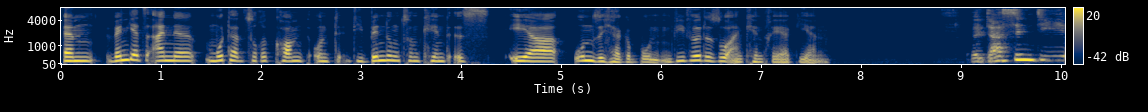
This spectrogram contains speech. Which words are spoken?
Ähm, wenn jetzt eine Mutter zurückkommt und die Bindung zum Kind ist eher unsicher gebunden, wie würde so ein Kind reagieren? Äh, das sind die,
